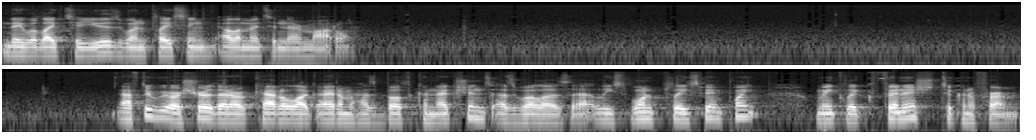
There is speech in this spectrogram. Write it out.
they would like to use when placing elements in their model. After we are sure that our catalog item has both connections as well as at least one placement point, we may click Finish to confirm.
